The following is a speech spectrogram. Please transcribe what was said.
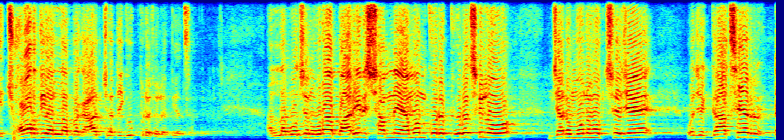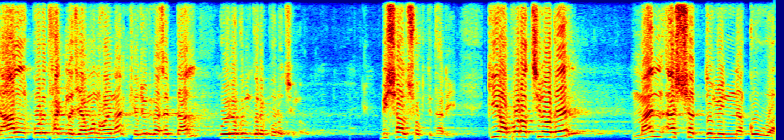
এই ঝড় দিয়ে আল্লাহ পাক আজ জাতিকে উপরে ফেলে দিয়েছে। আল্লাহ বলছেন, ওরা বাড়ির সামনে এমন করে পড়েছিল যেন মনে হচ্ছে যে ওই যে গাছের ডাল পড়ে থাকলে যেমন হয় না, খেজুর গাছের ডাল ওই রকম করে পড়েছিল। বিশাল শক্তিধারী। কি অপরাধ ছিল ওদের? মান আসাদ্দু মিন্না কুয়া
